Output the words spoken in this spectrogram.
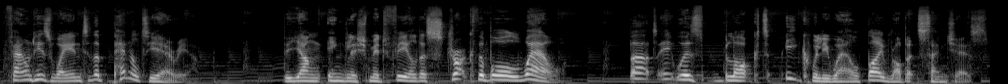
found his way into the penalty area. The young English midfielder struck the ball well, but it was blocked equally well by Robert Sanchez.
